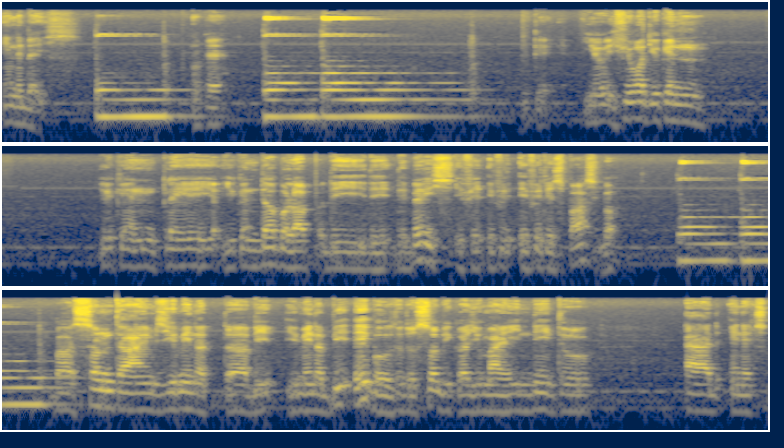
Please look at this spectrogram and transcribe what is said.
in the bass. Okay. Okay. You, if you want, you can you can play you can double up the the, the bass if it, if it, if it is possible but sometimes you may not uh, be you may not be able to do so because you might need to add an ex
